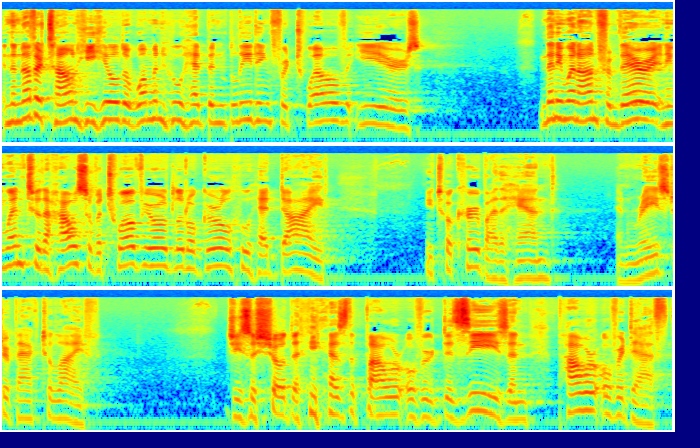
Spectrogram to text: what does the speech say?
In another town, he healed a woman who had been bleeding for 12 years. And then he went on from there and he went to the house of a 12 year old little girl who had died. He took her by the hand and raised her back to life. Jesus showed that he has the power over disease and power over death.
